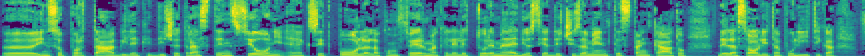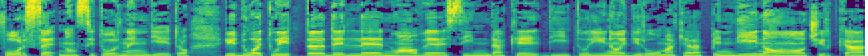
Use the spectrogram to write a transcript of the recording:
eh, Insopportabile che dice: tra astensioni e exit poll la conferma che l'elettore medio si è decisamente stancato della solita politica. Forse non si torna indietro. I due tweet delle nuove sindache di Torino e di Roma. Chiara Appendino, circa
